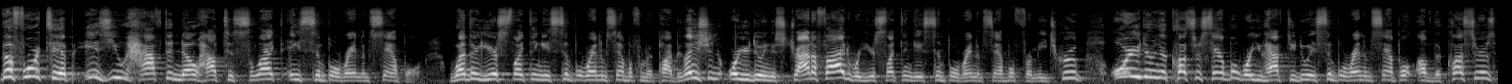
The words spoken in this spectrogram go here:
The fourth tip is you have to know how to select a simple random sample. Whether you're selecting a simple random sample from a population, or you're doing a stratified where you're selecting a simple random sample from each group, or you're doing a cluster sample where you have to do a simple random sample of the clusters,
